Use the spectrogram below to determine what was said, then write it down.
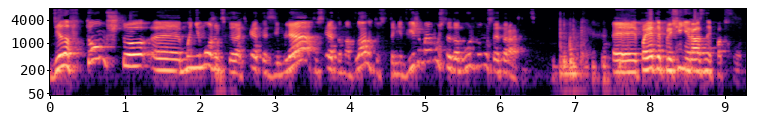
Дело в том, что э, мы не можем сказать, это земля, то есть это надлана, то есть это недвижимое имущество, это движимое имущество, это разница. Э, по этой причине разные подходы.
